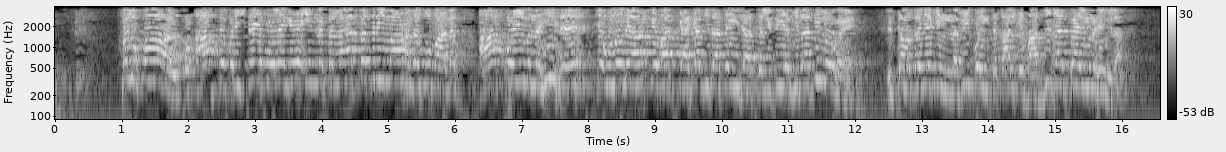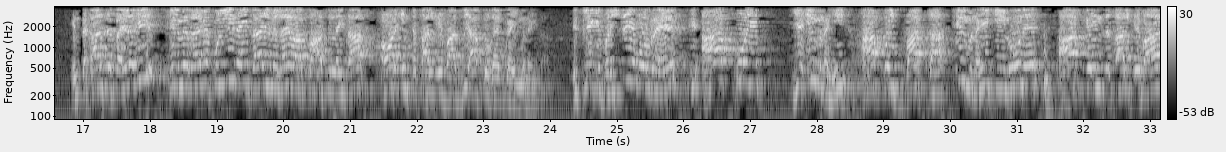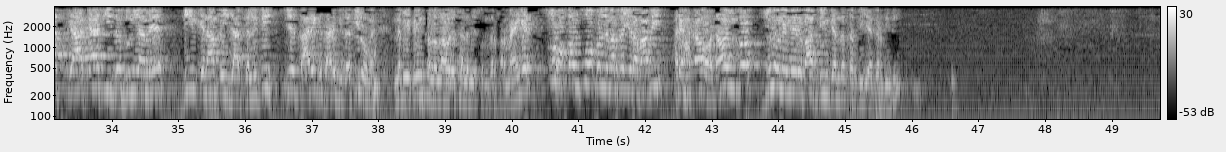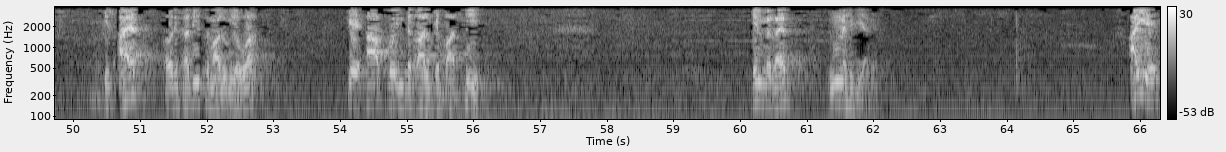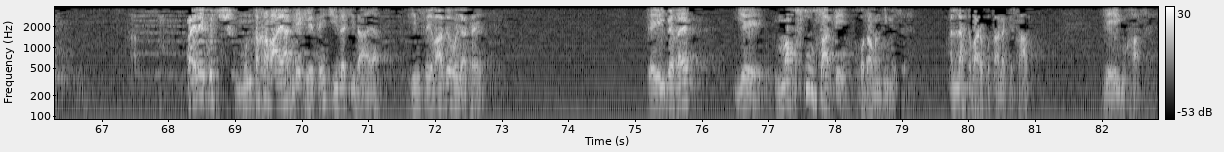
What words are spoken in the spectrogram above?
فیوقال تو آپ سے فرشتے یہ بولیں گے ان تدری ماہ بادت آپ کو علم نہیں ہے کہ انہوں نے آپ کے بعد کیا کیا بداتیں ایجاد کر لی تھی، یہ بداتی لوگ ہیں۔ اس کا مطلب یہ کہ نبی کو انتقال کے بعد بھی غیب کا علم نہیں ملا۔ انتقال سے پہلے بھی علم غیب کلی نہیں تھا، علم غیب آپ کو حاصل نہیں تھا اور انتقال کے بعد بھی آپ کو غیب کا علم نہیں تھا۔ اس لیے کہ فرشتے یہ بول رہے ہیں کہ آپ کو یہ علم نہیں، آپ کو اس بات کا علم نہیں کہ انہوں نے آپ کے انتقال کے بعد کیا کیا چیزیں دنیا میں دین کے نام پہ ایجاد کر لی تھی، یہ سارے کے سارے بدتی لوگ ہیں نبی کریم صلی اللہ علیہ وسلم یہ سن کر فرمائیں گے سو سو کن ارے، ہٹاؤ ہٹاؤ ان کو جنہوں نے میرے بعد دین کے اندر تبدیلیاں کر دی تھی۔ اس آیت اور اس حدیث سے معلوم یہ ہوا کہ آپ کو انتقال کے بعد بھی علم غیب نہیں دیا گیا۔ آئیے، پہلے کچھ منتخب آیات دیکھ لیتے ہیں سیدھا سیدھا آیا جن سے واضح ہو جاتا ہے کہ علم غیب یہ مخصوص آتے خدا مندی میں سے ہے اللہ تبارک و تعالیٰ کے ساتھ یہ علم خاص ہے۔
